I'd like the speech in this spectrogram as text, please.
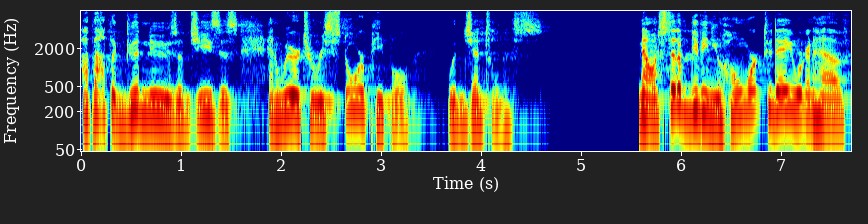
about the good news of Jesus, and we are to restore people with gentleness. Now, instead of giving you homework today, we're going to have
